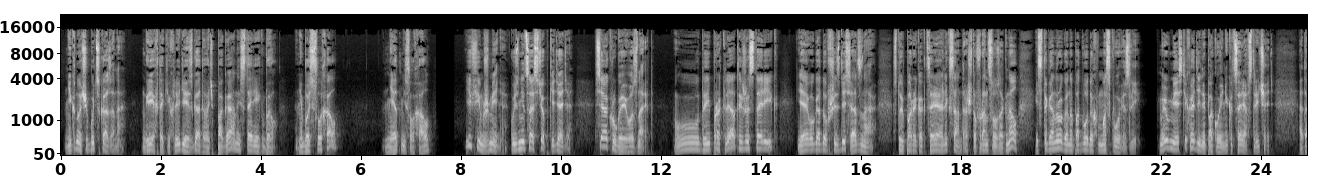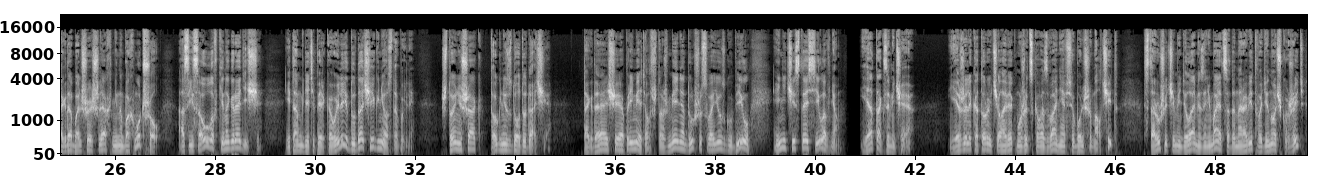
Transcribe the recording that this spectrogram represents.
Не к ночи будь сказано. Грех таких людей сгадывать, поганый старик был. Небось, слыхал? Нет, не слыхал. Ефим Жменя, кузнеца Степки дядя. Вся округа его знает. У, да и проклятый же старик. Я его годов 60 знаю, с той поры, как царя Александра, что француза гнал, из Таганрога на подводах в Москву везли. Мы вместе ходили покойника царя встречать. А тогда большой шлях не на Бахмут шел, а с Исауловки на городище. И там, где теперь ковыли, дудачи и гнезда были. Что ни шаг, то гнездо дудачье. Тогда еще я приметил, что жменя душу свою сгубил, и нечистая сила в нем. Я так замечаю. Ежели который человек мужицкого звания все больше молчит, старушечьими делами занимается да норовит в одиночку жить,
